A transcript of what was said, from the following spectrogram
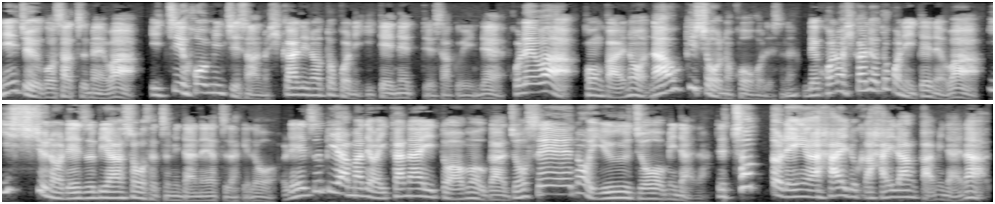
25冊目は、一穂道さんの光のとこにいてねっていう作品で、これは今回の直木賞の候補ですね。で、この光のとこにいてねは、一種のレズビアン小説みたいなやつだけど、レズビアンまではいかないとは思うが、女性の友情みたいな。で、ちょっと恋愛入るか入らんかみたいな、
